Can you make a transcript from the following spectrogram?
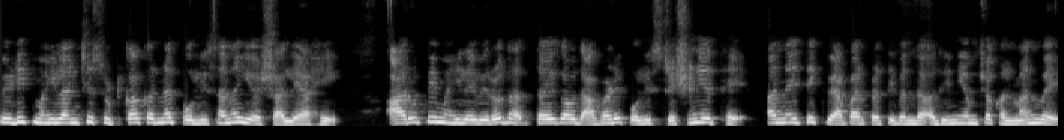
पीडित महिलांची सुटका करण्यात पोलिसांना यश आले आहे. आरोपी महिलेविरोधात तळेगाव दाभाडे पोलीस स्टेशन येथे अनैतिक व्यापार प्रतिबंध अधिनियमच्या कलमान्वये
